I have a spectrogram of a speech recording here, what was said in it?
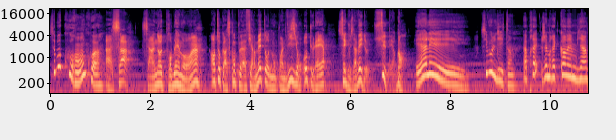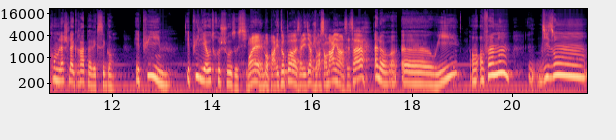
C'est pas courant, quoi. Ah ça, c'est un autre problème, oh, hein En tout cas, ce qu'on peut affirmer, tôt de mon point de vision oculaire, c'est que vous avez de super gants. Et allez Si vous le dites. hein. Après, j'aimerais quand même bien qu'on me lâche la grappe avec ces gants. Et puis. Et puis, il y a autre chose aussi. Ouais, bon, parlez-toi pas, ça allait dire que je ressemble à rien, c'est ça? Alors, euh, oui. En- enfin, non. Disons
